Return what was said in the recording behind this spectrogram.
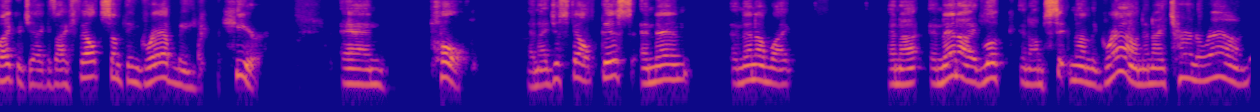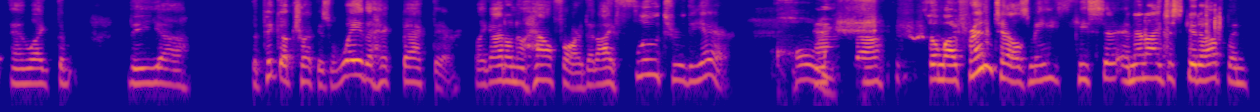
biker jackets. I felt something grab me here, and pull, and I just felt this, and then and then I'm like, and I and then I look and I'm sitting on the ground, and I turn around and like the the uh, the pickup truck is way the heck back there. Like I don't know how far that I flew through the air. Holy And, uh, so my friend tells me he said, and then I just get up and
